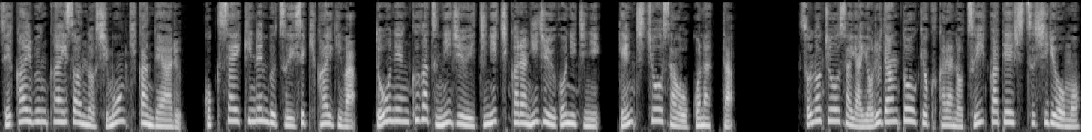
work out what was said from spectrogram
世界文化遺産の諮問機関である国際記念物遺跡会議は同年9月21日から25日に現地調査を行った。その調査やヨルダン当局からの追加提出資料も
